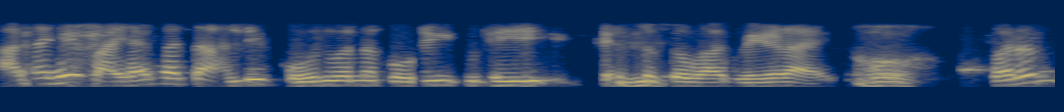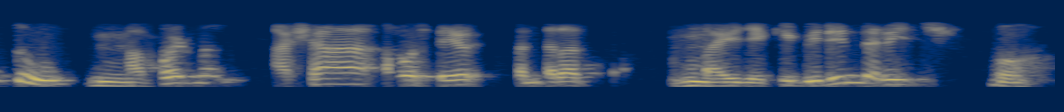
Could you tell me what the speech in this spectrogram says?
आता हे बाह्यांगाचा हल्ली फोनवरनं कोणी कुठेही त्यांचा तो भाग वेगळा आहे हो परंतु. आपण अशा अवस्थे अंतरात. पाहिजे की विदिन द रिच हो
